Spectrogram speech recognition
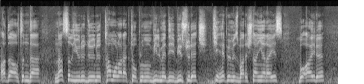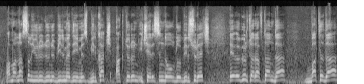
adı altında nasıl yürüdüğünü tam olarak toplumun bilmediği bir süreç ki hepimiz barıştan yanayız. Bu ayrı ama nasıl yürüdüğünü bilmediğimiz birkaç aktörün içerisinde olduğu bir süreç. E öbür taraftan da batıda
